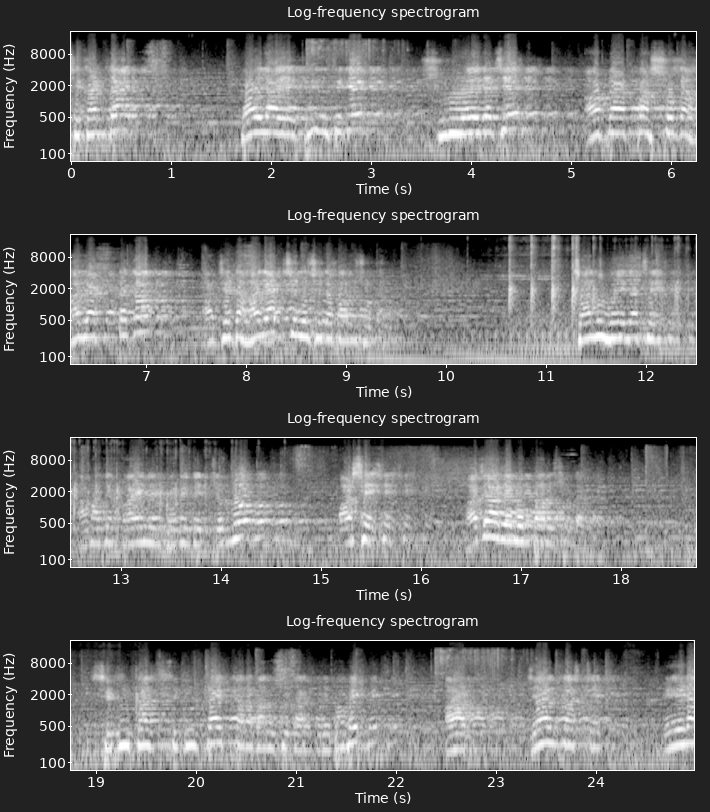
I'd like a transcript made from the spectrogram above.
সেখানটায় পয়লা এপ্রিল থেকে শুরু হয়ে গেছে। আপনার পাঁচশোটা হাজার টাকা, আর যেটা হাজার ছিল সেটা বারোশো টাকা চালু হয়ে গেছে আমাদের বাইরের বোনেদের জন্য। মাসে হাজার এবং বারোশো টাকা। শিডিউল কাস্ট শিডিউল ট্রাইব তারা বারোশো টাকা করে পাবে। আর জেল কাস্টের মেয়েরা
